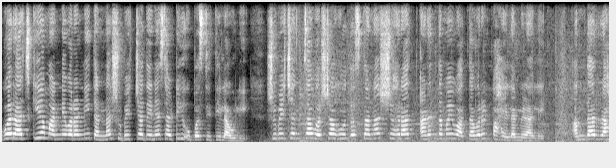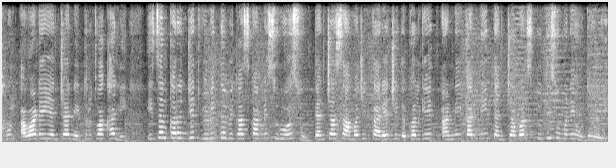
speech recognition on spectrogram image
व राजकीय मान्यवरांनी त्यांना शुभेच्छा देण्यासाठी उपस्थिती लावली. शुभेच्छांचा वर्षा होत असताना शहरात आनंदमय वातावरण पाहायला मिळाले. आमदार राहुल आवाडे यांच्या नेतृत्वाखाली इचलकरंजीत विविध विकास कामे सुरू असून त्यांच्या सामाजिक कार्याची दखल घेत अनेकांनी त्यांच्यावर स्तुतीसुमने उधळली.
